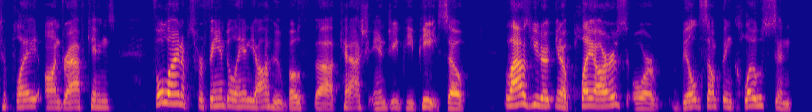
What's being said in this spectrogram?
to play on DraftKings full lineups for FanDuel and Yahoo, both uh, cash and GPP. So allows you to you know play ours or build something close and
